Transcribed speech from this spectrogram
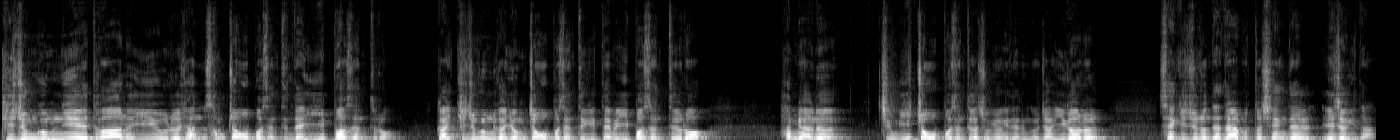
기준금리에 더하는 이율을 현 3.5%인데 2%로 그러니까 기준금리가 0.5%이기 때문에 2%로 하면은 지금 2.5%가 적용이 되는 거죠. 이거를 새 기준은 내달부터 시행될 예정이다.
